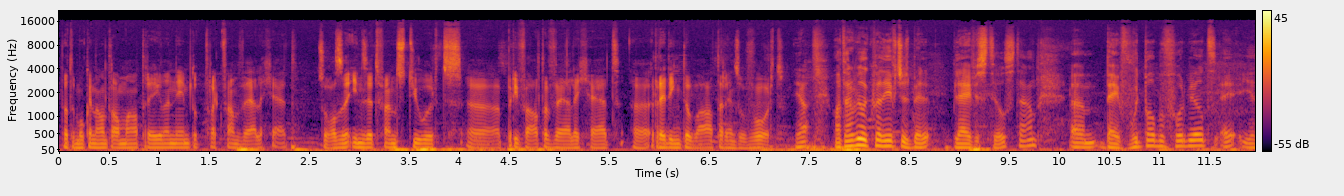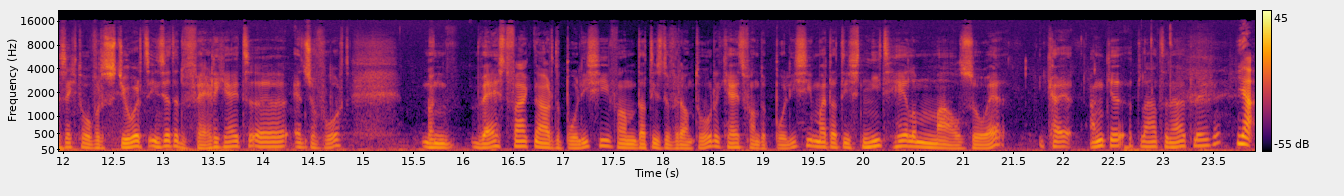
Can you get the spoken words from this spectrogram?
dat hij ook een aantal maatregelen neemt op vlak van veiligheid. Zoals de inzet van stewards, uh, private veiligheid, uh, redding te water enzovoort. Ja, want daar wil ik wel eventjes bij blijven stilstaan. Um, bij voetbal bijvoorbeeld, hè, je zegt over stewards inzetten, de veiligheid uh, enzovoort men wijst vaak naar de politie, van dat is de verantwoordelijkheid van de politie, maar dat is niet helemaal zo. Hè? Ik ga Anke het laten uitleggen. Ja,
